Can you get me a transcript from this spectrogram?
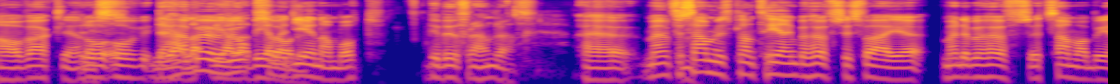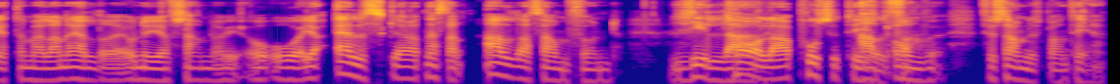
Ja, verkligen. Och, och det här alla, behöver vi också ett genombrott. Vi behöver förändras. Eh, men församlingsplantering behövs i Sverige, men det behövs ett samarbete mellan äldre och nya församlare. Och, och jag älskar att nästan alla samfund Gillar talar positivt alfa. om församlingsplantering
